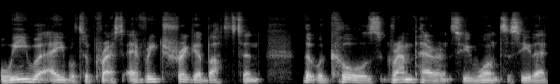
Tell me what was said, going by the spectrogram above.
we were able to press every trigger button that would cause grandparents who want to see their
